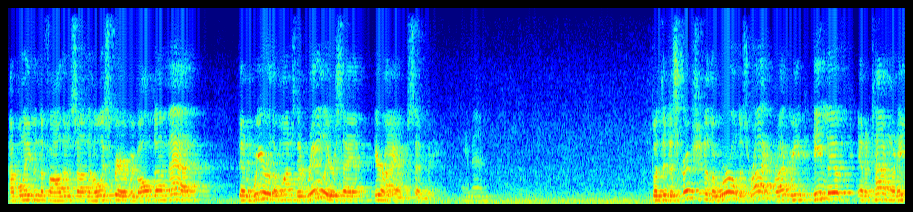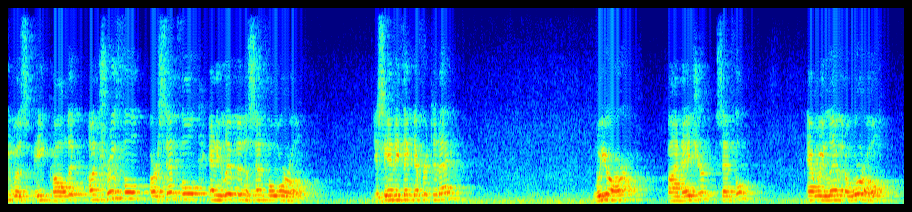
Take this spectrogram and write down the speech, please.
I believe in the Father, the Son, and the Holy Spirit. We've all done that. Then we are the ones that really are saying, Here I am, send me. Amen. But the description of the world is right, right? We, he lived in a time when he was, he called it untruthful or sinful, and he lived in a sinful world. You see anything different today? We are, by nature, sinful, and we live in a world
